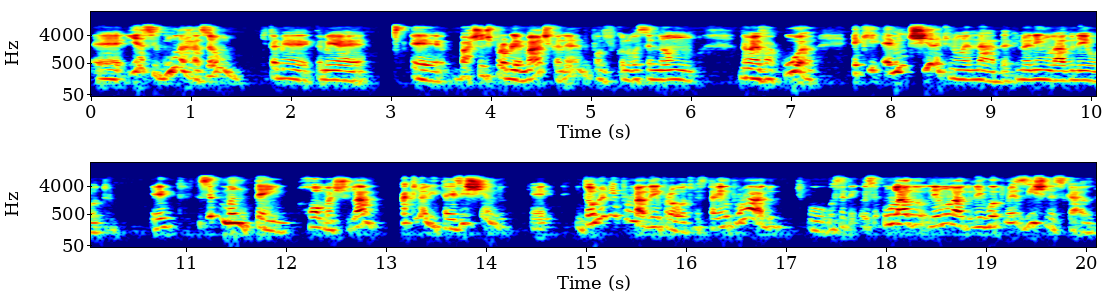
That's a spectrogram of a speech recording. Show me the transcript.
É, e a segunda razão, que também é, também é, é bastante problemática, né? do ponto de vista quando você não, não evacua, é que é mentira que não é nada, que não é nenhum lado nem outro. Okay? Você mantém Romas lá, aquilo ali está existindo. Okay? Então não é nem para um lado nem para o outro, você está indo para o lado. Tipo, você tem, um lado, nenhum lado nem outro não existe nesse caso.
